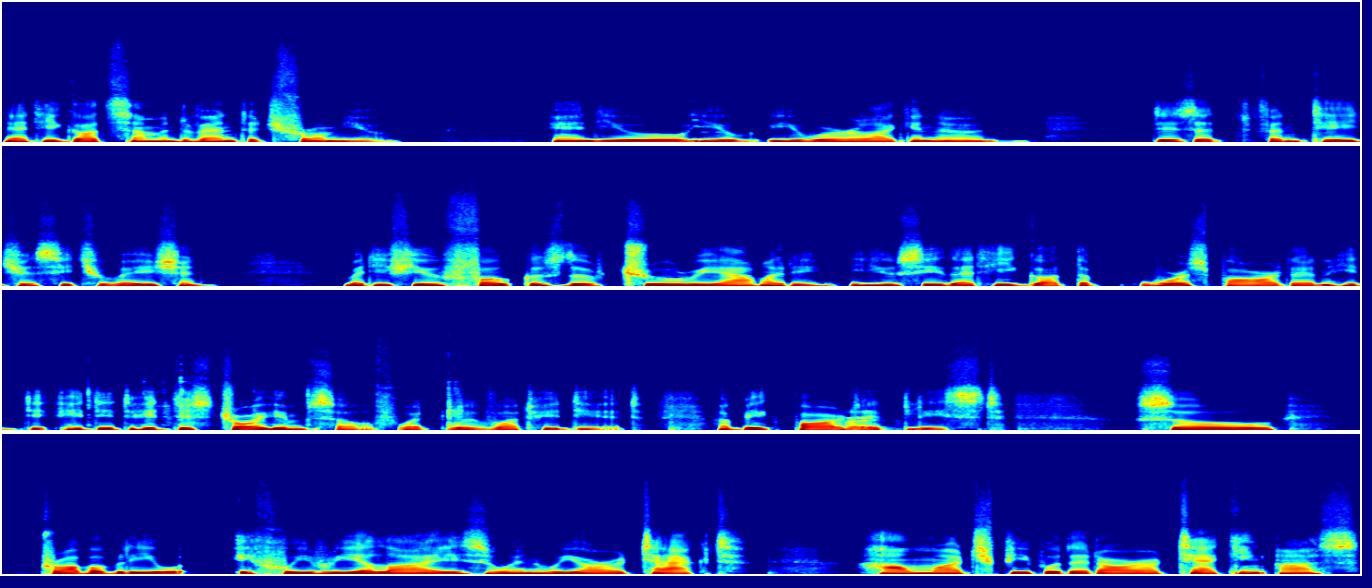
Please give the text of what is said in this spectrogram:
that he got some advantage from you, and you you you were like in a disadvantageous situation. But if you focus the true reality, you see that he got the worst part, and he did, he did he destroy himself what, with what he did, a big part Right. at least. So probably if we realize when we are attacked how much people that are attacking us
